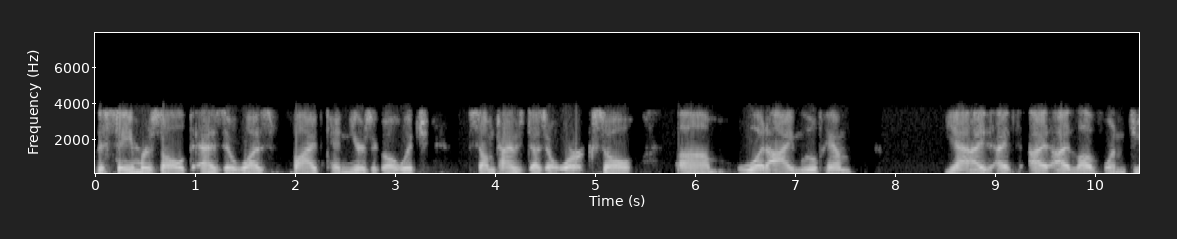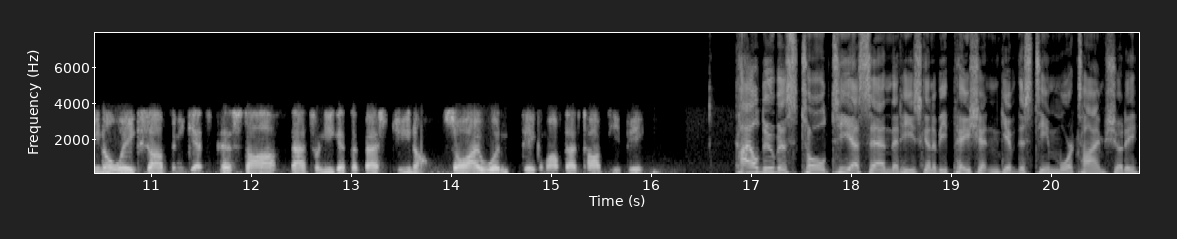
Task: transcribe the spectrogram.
the same result as it was five, ten years ago, which sometimes doesn't work. So, um, would I move him? Yeah, I, I I love when Gino wakes up and he gets pissed off. That's when you get the best Gino. So I wouldn't take him off that top PP. Kyle Dubas told TSN that he's going to be patient and give this team more time. Should he?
